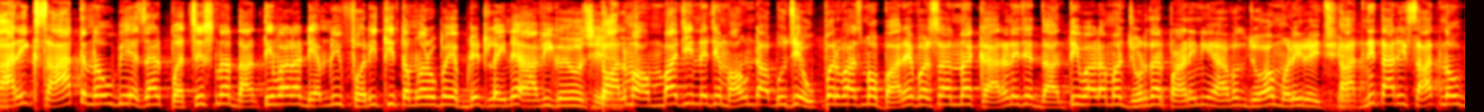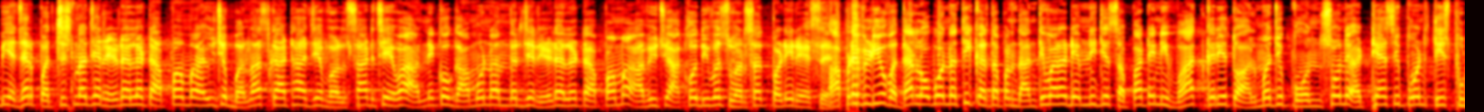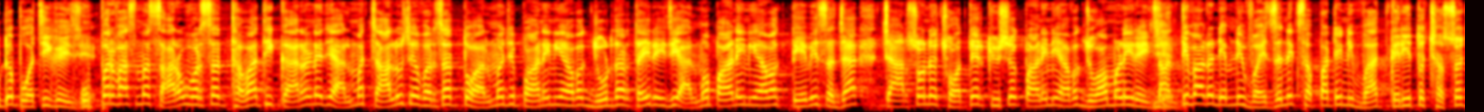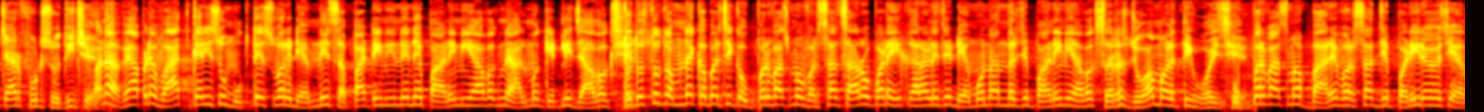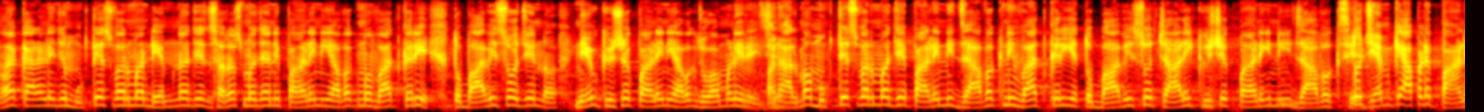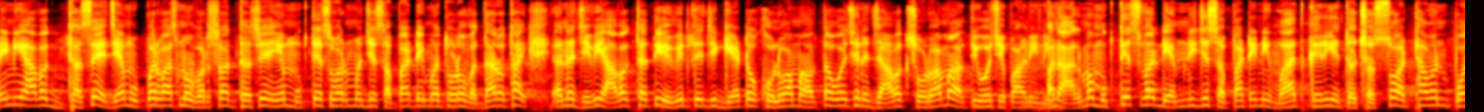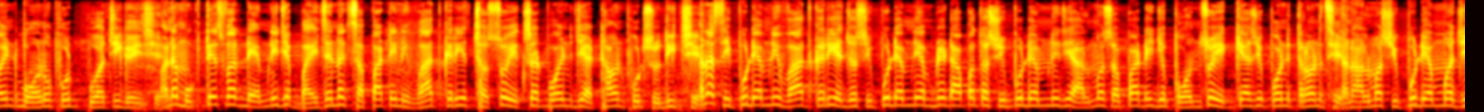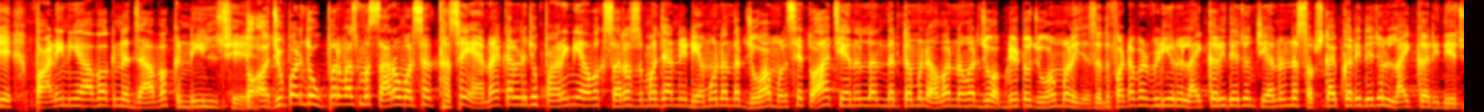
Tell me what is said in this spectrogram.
તારીખ સાત નવ બે હજાર પચીસના દાંતીવાડા ડેમની ફરીથી તમારો ભાઈ અપડેટ લઈને આવી ગયો છે. હાલમાં અંબાજીને જે માઉન્ટ આબુ છે, ઉપરવાસમાં ભારે વરસાદના કારણે જે દાંતીવાડામાં જોરદાર પાણીની આવક જોવા મળી રહી છે. આજની તારીખ સાત નવ બે હજાર પચીસના જે રેડ એલર્ટ આપવામાં આવ્યું છે, બનાસકાંઠા જે વલસાડ છે, એવા અનેકો ગામોના અંદર જે રેડ એલર્ટ આપવામાં આવ્યું છે, આખો દિવસ વરસાદ પડી રહેશે. આપણે વીડિયો વધારે લોબો નથી કરતા, પણ દાંતીવાડા ડેમની જે સપાટીની વાત કરીએ તો હાલમાં જે પાંચસો ને અઠ્યાસી પોઈન્ટ ત્રીસ ફૂટે પહોંચી ગઈ છે. ઉપરવાસમાં સારો વરસાદ થવાથી કારણે જે હાલમાં ચાલુ છે વરસાદ, તો હાલમાં જે પાણીની આવક જોરદાર થઈ રહી છે. હાલમાં પાણીની આવક ત્રેવીસ હજાર ચારસો ને છોતેર ક્યુસેક પાણીની આવક જોવા મળી રહી છે. દાંતીવાડા ડેમની વૈજ્ઞાનિક સપાટીની વાત કરીએ તો છસો ચાર ફૂટ સુધી છે. અને હવે આપણે વાત કરીશું મુક્તેશ્વર ડેમની સપાટીની ને પાણીની આવક ને હાલમાં કેટલી જ આવક છે. તો દોસ્તો, તમને ખબર છે કે ઉપરવાસમાં વરસાદ સારો પડે એ કારણે જે ડેમોના અંદર જે પાણીની આવક સરસ જોવા મળતી હોય છે. ઉપરવાસમાં ભારે વરસાદ જે પડી રહ્યો છે, એના કારણે જે મુક્તેશ્વરમાં ડેમના જે સરસ મજાની પાણીની આવકમાં વાત કરીએ તો બાવીસો જે નેવું ક્યુસેક પાણીની આવક જોવા મળી રહી છે. અને હાલમાં મુક્તેશ્વરમાં જે પાણીની જાવકની વાત કરીએ તો બાવીસો ચાળીસ ક્યુસેક પાણીની જાવક છે. તો જેમ કે આપણે પાણીની આવક થશે જેમ ઉપરવાસમાં વરસાદ થશે એમ મુક્તેશ્વરમાં જે સપાટીમાં થોડો વધારો થાય અને જેવી આવક થતી એવી રીતે જે ગેટો ખોલવામાં આવતા હોય છે અને જાવક છોડવામાં આવતી હોય છે પાણીની. અને હાલમાં મુક્તેશ્વર ડેમની જે સપાટીની વાત કરીએ તો છસો અઠ્ઠાવન પોઈન્ટ બોણું ફૂટ પહોંચી ગઈ છે. અને મુક્તેશ્વર ડેમની જે ભયજનક સપાટીની વાત કરીએ, છસો એકસઠ પોઈન્ટ જે અઠ્ઠાવન ફૂટ સુધી છે. અને સીપુ ડેમની વાત કરીએ, જો સીપુ ડેમની અપડેટ આપો, તો સીપુ ડેમની જે હાલમાં સપાટી જે પાંચસો એક્યાસી પોઈન્ટ ત્રણ છે અને હાલમાં સીપુ ડેમમાં જે પાણીની આવક ને જાવક નીલ છે. તો હજુ પણ જો ઉપરવાસમાં સારો વરસાદ થશે, એના કારણે જો પાણીની આવક સરસ મજાની ડેમોના અંદર જોવા મળશે, તો આ ચેનલના અંદર તમને અવારનવાર જો અપડેટો જોવા મળી જશે, તો ફટાફટ વિડીયોને લાઇક કરી દેજો ચેનલને સબસ્ક્રાઇબ કરી દેજો લાઈક કરી દેજો.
